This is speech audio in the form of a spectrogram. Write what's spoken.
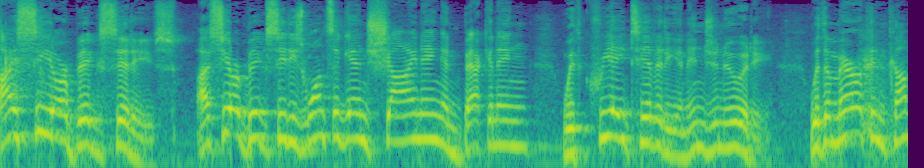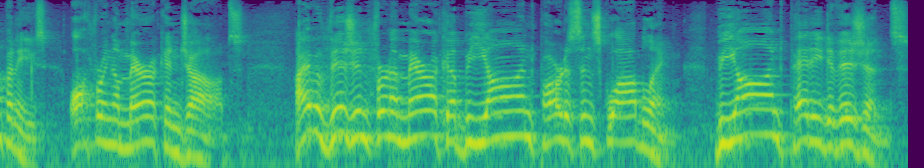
I see our big cities. I see our big cities once again shining and beckoning with creativity and ingenuity, with American companies offering American jobs. I have a vision for an America beyond partisan squabbling, beyond petty divisions.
